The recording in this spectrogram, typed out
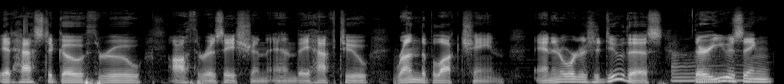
it has to go through authorization and they have to run the blockchain. And in order to do this, they're ah. using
